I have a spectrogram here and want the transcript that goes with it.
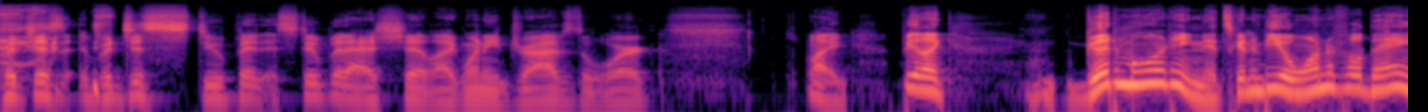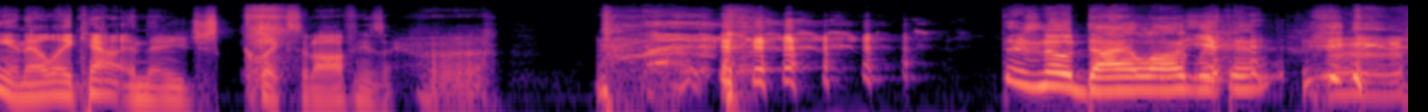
but just but just stupid stupid ass shit like when he drives to work. Like be like, "Good morning. It's going to be a wonderful day in LA County." And then he just clicks it off and he's like. There's no dialogue with him.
